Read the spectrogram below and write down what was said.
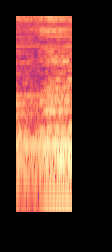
Yes.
